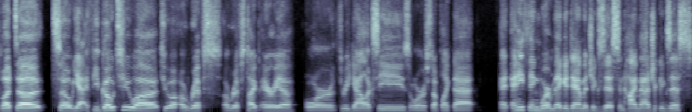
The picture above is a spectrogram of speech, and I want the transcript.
But uh, so yeah, if you go to uh to a, a rifts a rifts type area or three galaxies or stuff like that, and anything where mega damage exists and high magic exists,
